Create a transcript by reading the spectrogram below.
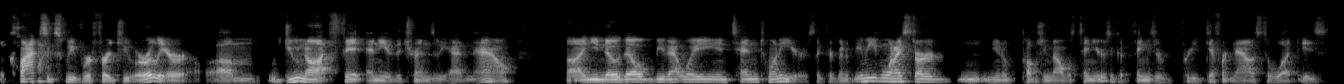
the classics we've referred to earlier um, do not fit any of the trends we have now. Uh, and you know they'll be that way in 10 20 years like they're going to be I mean, even when i started you know publishing novels 10 years ago things are pretty different now as to what is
